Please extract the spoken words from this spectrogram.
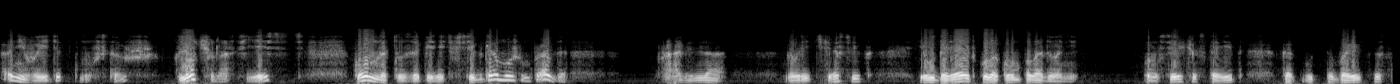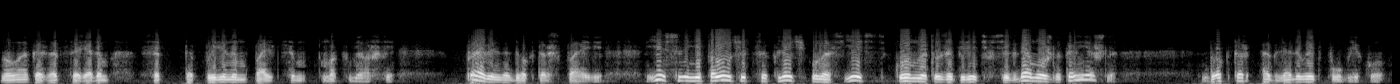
А не выйдет, ну что ж, ключ у нас есть. Комнату запереть всегда можем, правда? Правильно, говорит Чесвик и ударяет кулаком по ладони. Он все еще стоит, как будто боится снова оказаться рядом с оттопыренным пальцем МакМёрфи. Правильно, доктор Спайви. Если не получится, ключ у нас есть, комнату запереть всегда можно, конечно. Доктор оглядывает публику.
